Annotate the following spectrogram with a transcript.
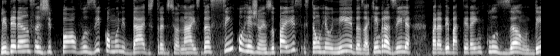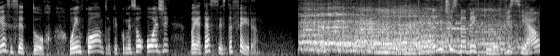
Lideranças de povos e comunidades tradicionais das cinco regiões do país estão reunidas aqui em Brasília para debater a inclusão desse setor. O encontro, que começou hoje, vai até sexta-feira. Antes da abertura oficial,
